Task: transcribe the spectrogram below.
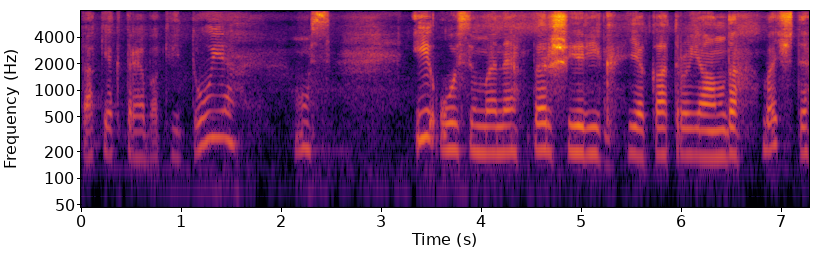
так як треба, квітує. Ось. І ось у мене перший рік, яка троянда. Бачите?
